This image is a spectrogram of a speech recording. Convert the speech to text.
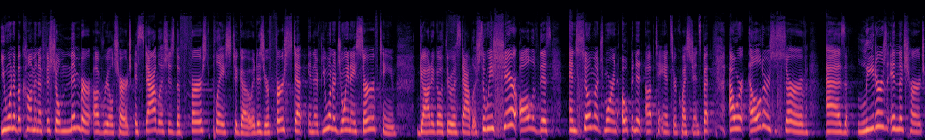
you want to become an official member of Real Church, Establish is the first place to go. It is your first step in there. If you want to join a serve team, got to go through Establish. So we share all of this and so much more and open it up to answer questions. But our elders serve as leaders in the church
